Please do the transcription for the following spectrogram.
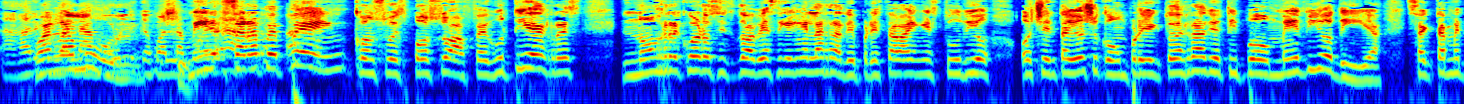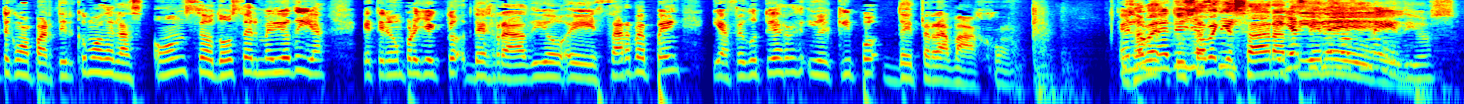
Ajá, Juan Juan Lamour Mira, Sara Pepén con su esposo Afe Gutiérrez. No recuerdo si todavía siguen en la radio, pero estaba en estudio 88 con un proyecto de radio tipo mediodía. Exactamente como a partir como de las 11 o 12 del mediodía. Eh, tenía un proyecto de radio, eh, Sara Pepén y Afe Gutiérrez y un equipo de trabajo. Tú sabes, tú sabes sí- que Sara ella sigue en los tiene medios.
